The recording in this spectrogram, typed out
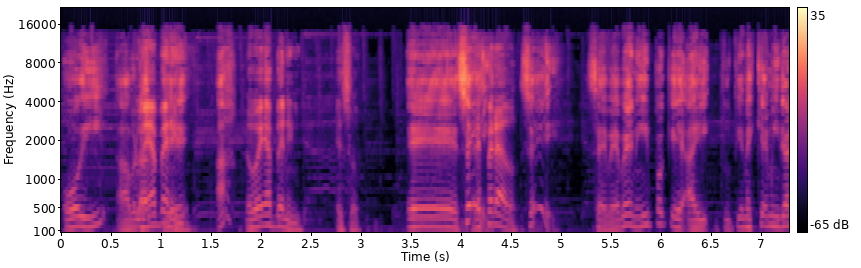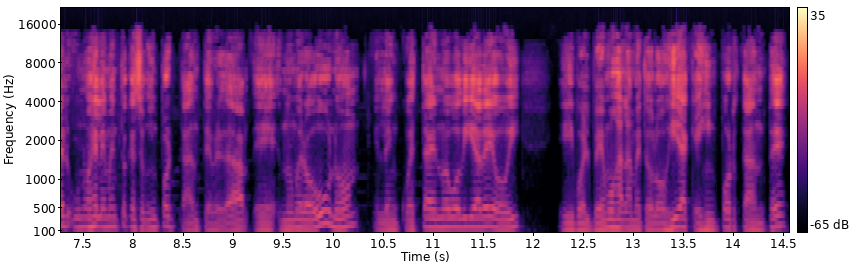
Hoy habla ¿Lo veías de... venir? Ah, ¿Lo veías venir? Eso. Eh, sí. ¿Era esperado? Sí. Se ve venir porque ahí tú tienes que mirar unos elementos que son importantes, ¿verdad? Eh, número uno, en la encuesta del Nuevo Día de hoy, y volvemos a la metodología que es importante.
